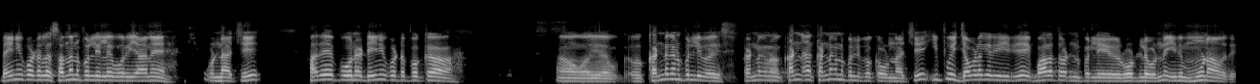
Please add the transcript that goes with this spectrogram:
டைனிக்கோட்டையில சந்தனப்பள்ளியில ஒரு யானை ஒன்னாச்சு அதே போன டைனிகோட்டை பக்கம் கண்டகன்பள்ளி கண்டகன் கண் கண்டகன்பள்ளி பக்கம் ஒன்றாச்சு இப்போ ஜவளகிரி இதே பாலத்தோட்டன்பள்ளி ரோட்ல ஒன்று இது மூணாவது.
